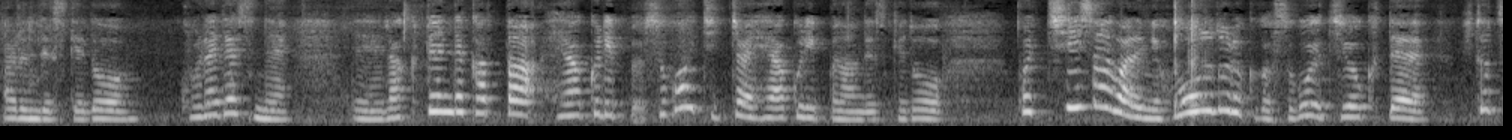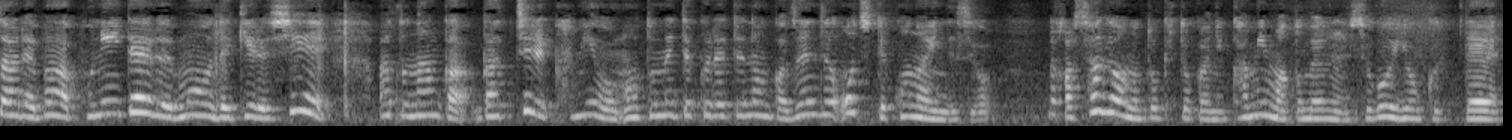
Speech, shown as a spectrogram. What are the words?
あるんですけど、これですね、えー、楽天で買ったヘアクリップ、すごいちっちゃいヘアクリップなんですけど、これ小さい割にホールド力がすごい強くて一つあればポニーテールもできるしあとなんかがっちり髪をまとめてくれてなんか全然落ちてこないんですよだから作業の時とかに髪まとめるのにすごいよくって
